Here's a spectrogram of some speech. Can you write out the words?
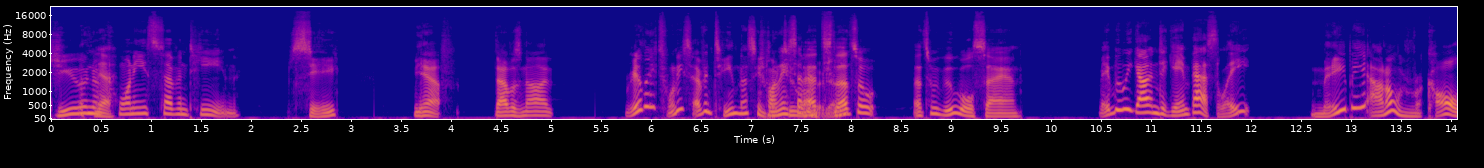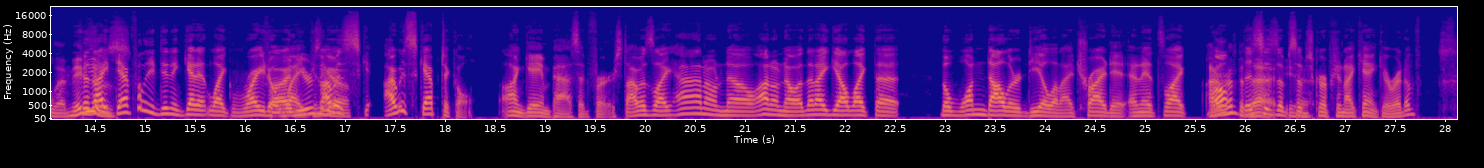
June of Yeah. 2017. See, yeah, that was not really 2017. That seems like 2017. That's that's what that's what Google's saying. Maybe we got into Game Pass late maybe I don't recall that. Maybe because I definitely didn't get it like right Five away. years 'cause I was I was skeptical on Game Pass at first. I was like, I don't know, I don't know, and then I got like the the one dollar deal and I tried it, and it's like, well, this is a yeah. subscription I can't get rid of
